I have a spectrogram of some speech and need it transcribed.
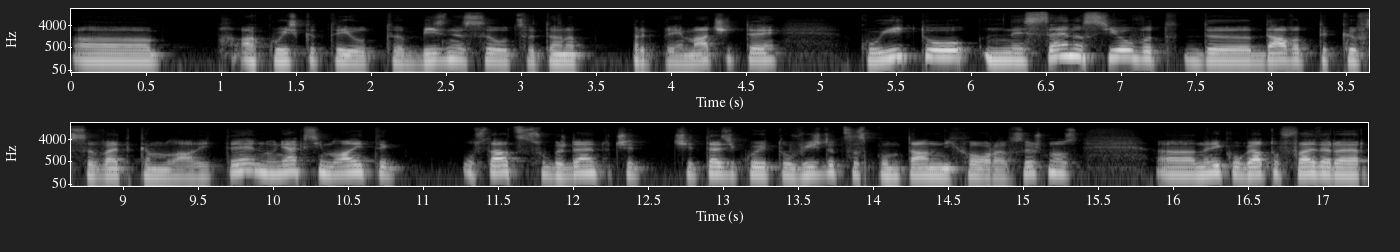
а, ако искате и от бизнеса, от света на предприемачите, които не се насилват да дават такъв съвет към младите, но някакси младите остават с убеждението, че, че тези, които виждат, са спонтанни хора. Всъщност, а, нали, когато Федерер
